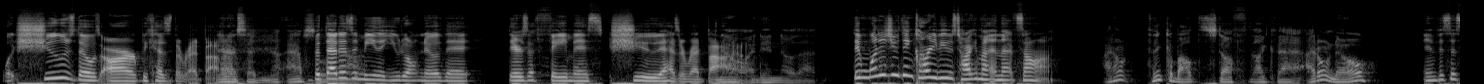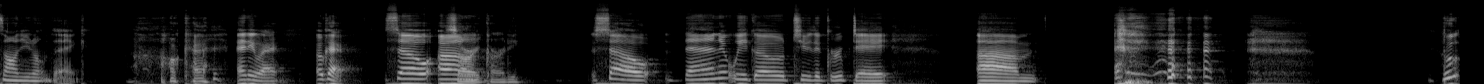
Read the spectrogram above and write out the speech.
what shoes those are because of the red bottom? And I said, no, absolutely. but that doesn't not. mean that you don't know that there's a famous shoe that has a red bottom. No, I didn't know that. Then what did you think Cardi B was talking about in that song? I don't think about stuff like that. I don't know. Emphasis on you don't think. Okay. Anyway, okay. So um, Sorry, Cardi. So then we go to the group date. Um, who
